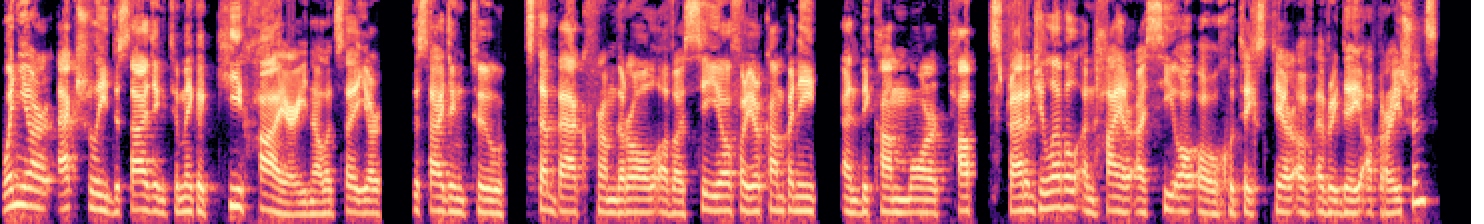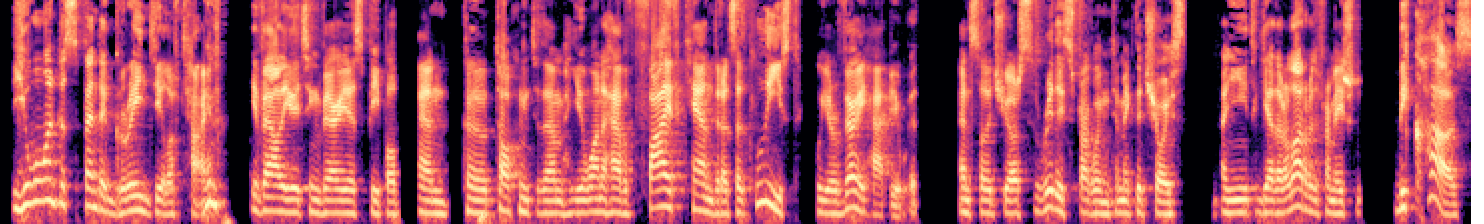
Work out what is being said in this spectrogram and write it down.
When you're actually deciding to make a key hire, you know, let's say you're deciding to step back from the role of a CEO for your company and become more top strategy level and hire a COO who takes care of everyday operations, you want to spend a great deal of time evaluating various people and talking to them. You want to have five candidates at least who you're very happy with. And so that you're really struggling to make the choice and you need to gather a lot of information because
